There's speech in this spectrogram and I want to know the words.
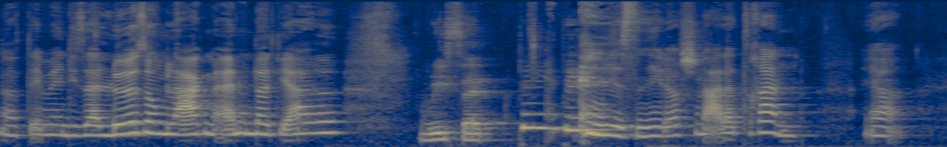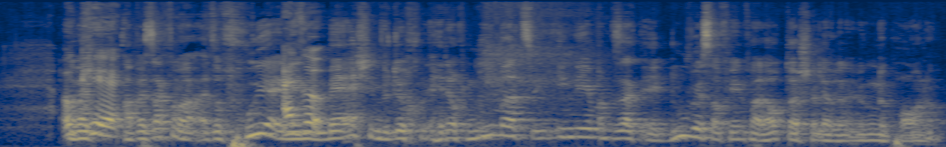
nachdem wir in dieser Lösung lagen, 100 Jahre, Reset. Bing, bing. sind die doch schon alle dran. Ja. Aber, Okay. aber sag mal, also früher in Also- den Märchen doch, hätte doch niemals irgendjemand gesagt, ey, du wirst auf jeden Fall Hauptdarstellerin in irgendeinem Porno.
